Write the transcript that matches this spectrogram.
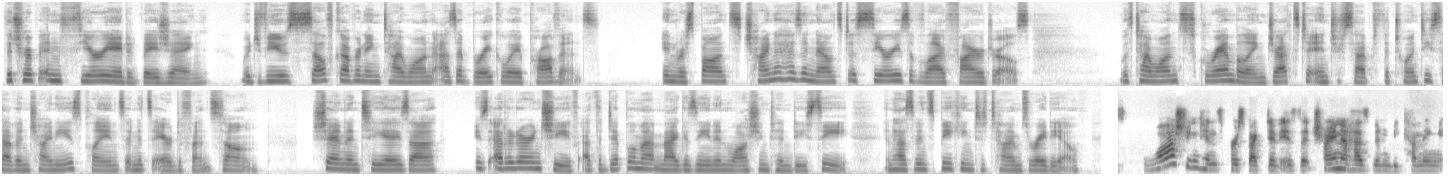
The trip infuriated Beijing, which views self governing Taiwan as a breakaway province. In response, China has announced a series of live fire drills, with Taiwan scrambling jets to intercept the 27 Chinese planes in its air defense zone. Shannon Tiezzi is editor in chief at the Diplomat magazine in Washington, D.C., and has been speaking to Times Radio. Washington's perspective is that China has been becoming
